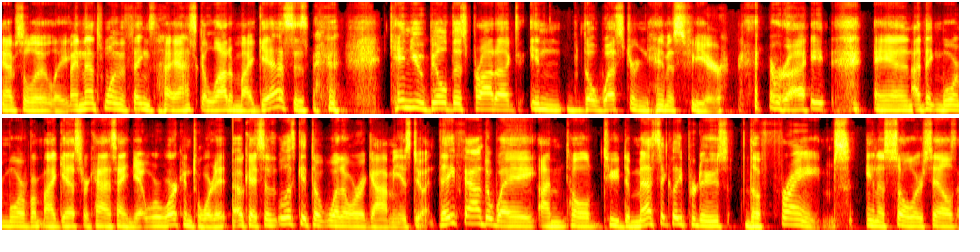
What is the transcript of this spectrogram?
Absolutely. And that's one of the things I ask a lot of my guests is can you build this product in the Western hemisphere? right. And I think more and more of my guests are kind of saying, yeah, we're working toward it. Okay. So let's get to what origami is doing. They found a way, I'm told, to domestically produce the frames in a solar cells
